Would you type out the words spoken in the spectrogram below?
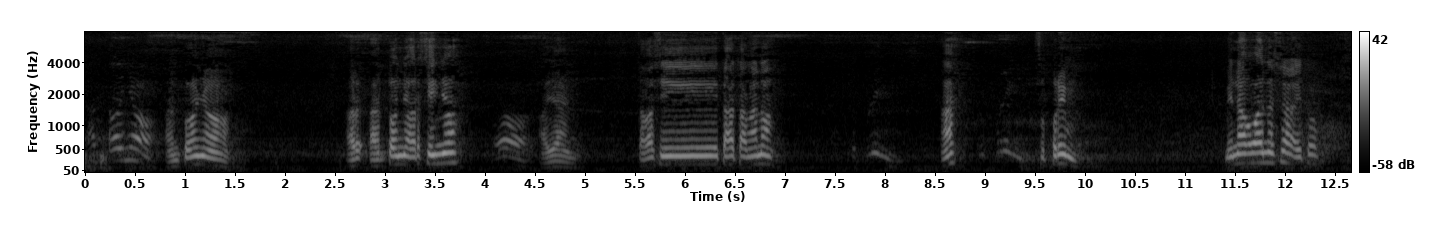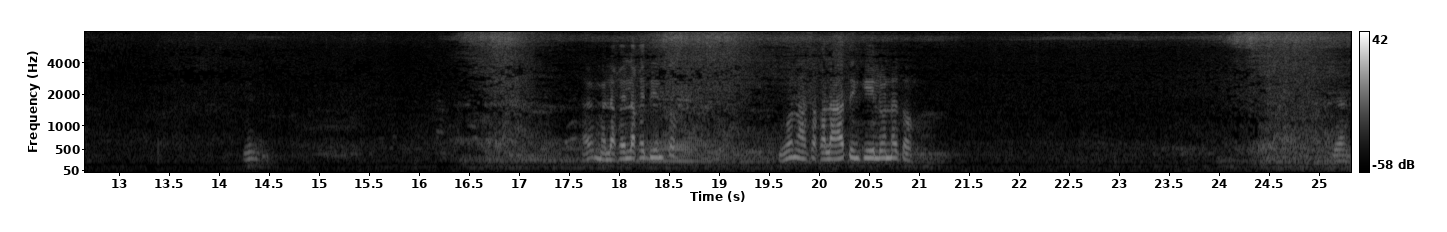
Antonio. Antonio. Ar Antonio Arsenio? Oh, Ayan. Saka si Tatang ano? Supreme. Ha? Supreme. Supreme. May nakuha na siya, ito. Yan. Ay, malaki-laki din to. Siguro nasa kalahating kilo na to. Yan.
